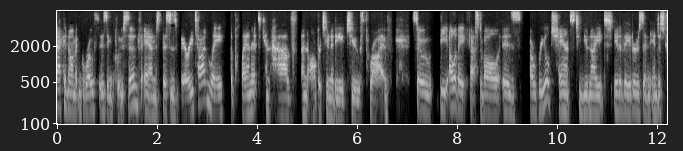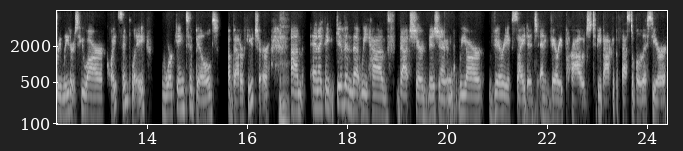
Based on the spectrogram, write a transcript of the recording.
economic growth is inclusive, and this is very timely, the planet can have an opportunity to thrive. So, the Elevate Festival is a real chance to unite innovators and industry leaders who are, quite simply, working to build a better future. Mm-hmm. Um, and I think, given that we have that shared vision, we are very excited and very proud to be back at the festival this year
